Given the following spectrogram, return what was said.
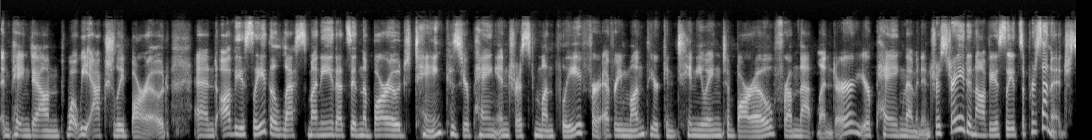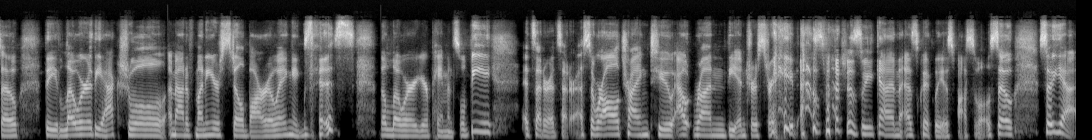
and paying down what we actually borrowed. And obviously, the less money that's in the borrowed tank, because you're paying interest monthly for every month you're continuing to borrow from that lender, you're paying them an interest rate. And obviously, it's a percentage. So the lower the actual amount of money you're still borrowing exists, the lower your payments will be, et cetera, et cetera. So we're all trying to outrun the interest rate as much as we can as quickly as possible. So so yeah,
